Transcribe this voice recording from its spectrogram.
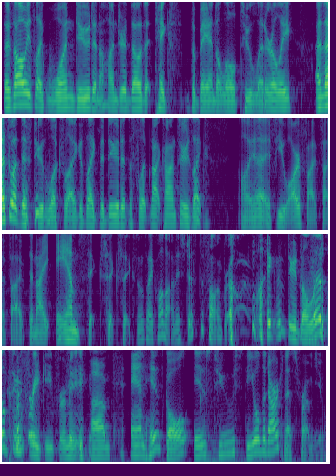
There's always like one dude in a hundred though that takes the band a little too literally, and that's what this dude looks like. Is like the dude at the Slipknot concert. He's like, "Oh yeah, if you are five five five, then I am six six six." And it's like, hold on, it's just a song, bro. like this dude's a little too freaky for me. Um, and his goal is to steal the darkness from you.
